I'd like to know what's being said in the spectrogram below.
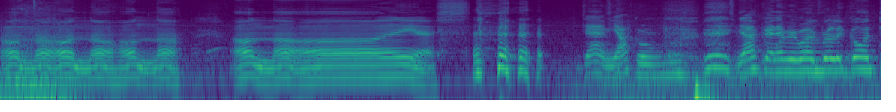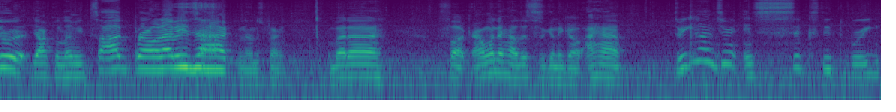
Oh no, oh no, oh no. Oh no, oh yes. Damn, Yaku, Yaku and everyone really going through it. Yaku, let me talk, bro, let me talk. No, I'm just playing. But, uh, fuck, I wonder how this is gonna go. I have 363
